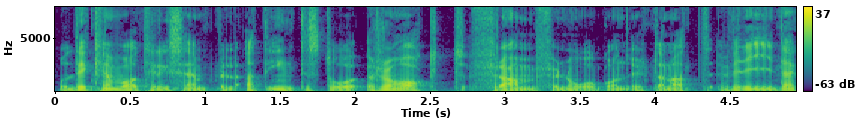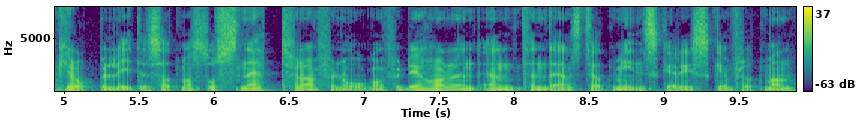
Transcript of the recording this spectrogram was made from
Och det kan vara till exempel att inte stå rakt framför någon utan att vrida kroppen lite så att man står snett framför någon. För det har en, en tendens till att minska risken för att man,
